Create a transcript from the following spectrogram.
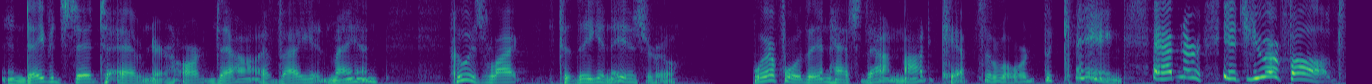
And David said to Abner, Art thou a valiant man? Who is like to thee in Israel? Wherefore then hast thou not kept the Lord the king? Abner, it's your fault.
